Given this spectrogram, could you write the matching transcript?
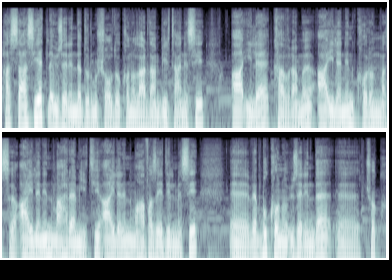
hassasiyetle üzerinde durmuş olduğu konulardan bir tanesi aile kavramı, ailenin korunması, ailenin mahremiyeti, ailenin muhafaza edilmesi e, ve bu konu üzerinde e, çok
